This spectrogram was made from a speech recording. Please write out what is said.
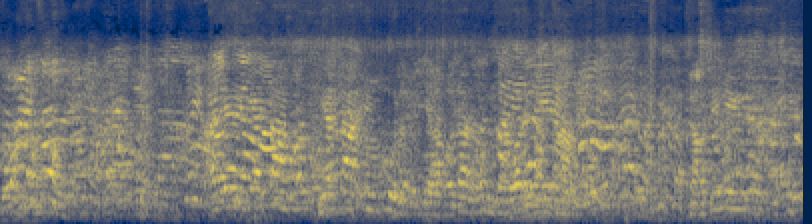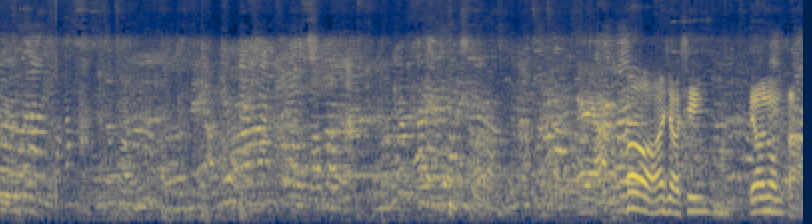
不爱做，可以啊，你拍照应该大啊。公，你要大孕妇的比啊，我大我唔知我咧讲啥，小心孕妇。哎呀，哦，要小心，不要弄倒啊！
